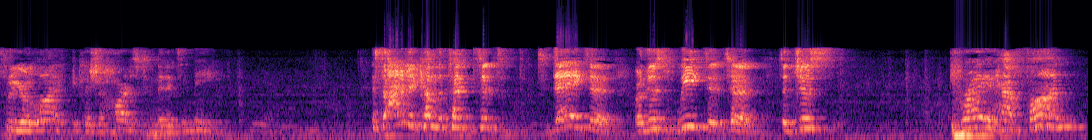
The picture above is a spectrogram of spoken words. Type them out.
through your life because your heart is committed to me. Yeah. And so I didn't come to, t- to, to today to or this week to, to, to just pray and have fun.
